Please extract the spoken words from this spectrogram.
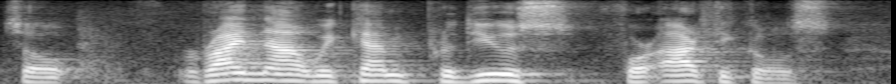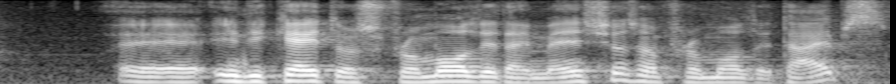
So right now we can produce for articles uh, indicators from all the dimensions and from all the types.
